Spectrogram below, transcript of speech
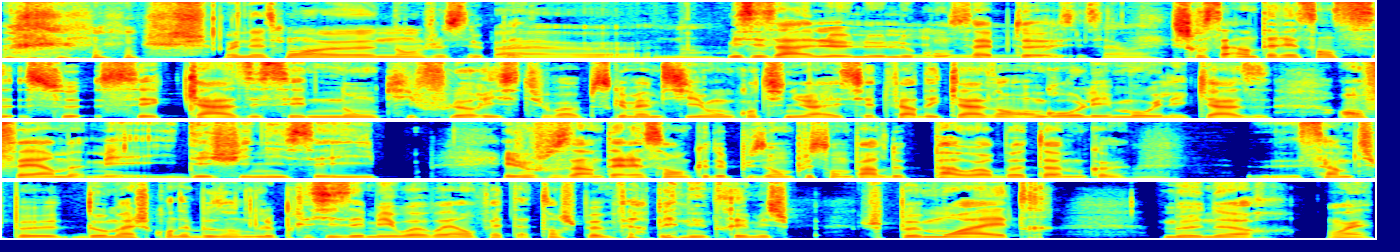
Honnêtement, euh, non, je sais Le pas. pa- euh, non. mais c'est ça le, le- concept euh, ouais, c'est ça. Ouais. Je trouve ça intéressant, ce- ce- ces cases et ces noms qui fleurissent, tu vois, parce que même si on continue à essayer de faire des cases, en, en gros, les mots et les cases enferment, mais ils définissent et ils... Et donc, je trouve ça intéressant que de plus en plus, on parle de power bottom, comme... C'est un petit peu dommage qu'on ait besoin de le préciser, mais ouais, ouais, en fait, attends, je peux me faire pénétrer, mais je, je peux, moi, être meneur Ouais,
